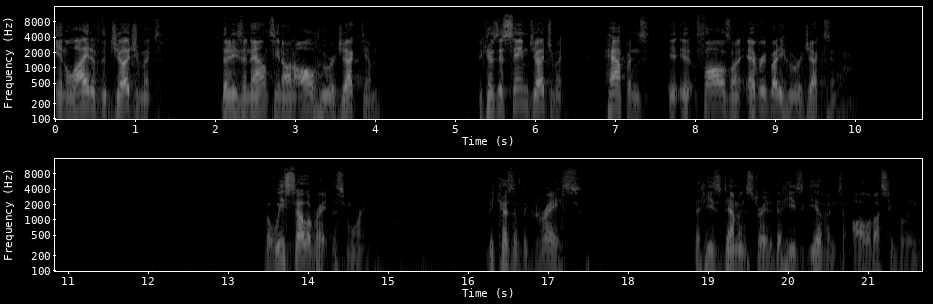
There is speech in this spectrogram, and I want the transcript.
in light of the judgment that He's announcing on all who reject Him, because this same judgment happens, it, it falls on everybody who rejects Him. But we celebrate this morning because of the grace that He's demonstrated, that He's given to all of us who believe.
